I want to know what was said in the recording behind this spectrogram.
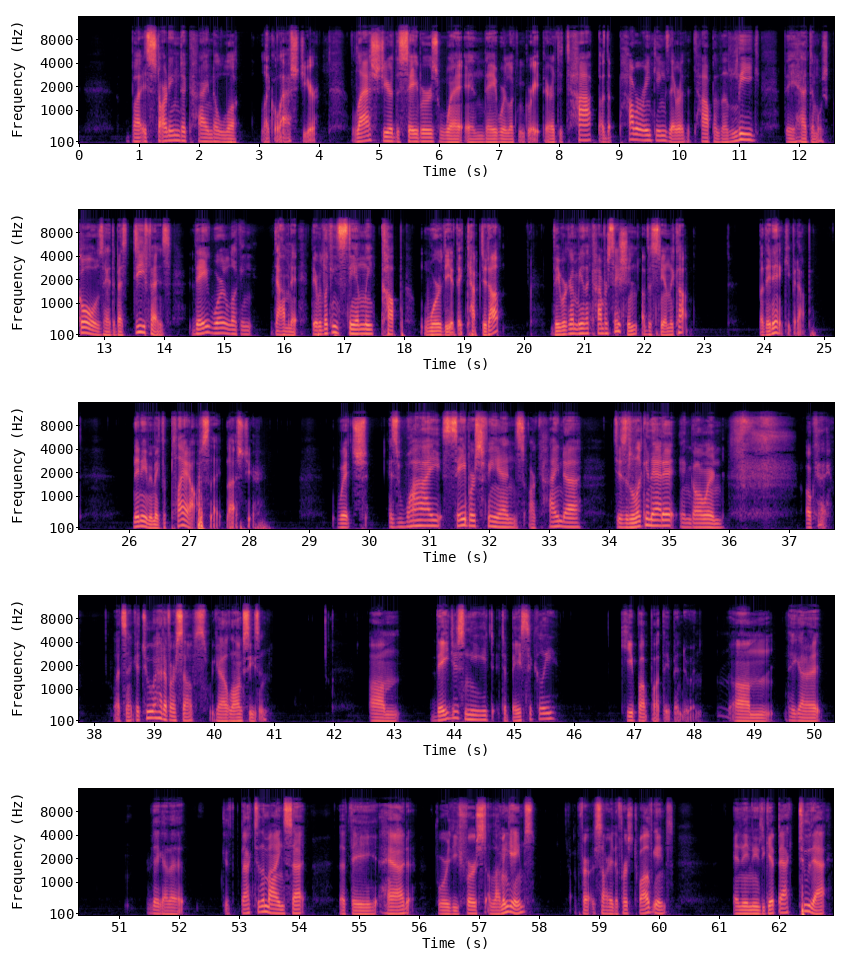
but it's starting to kind of look like last year. Last year, the Sabres went and they were looking great. They're at the top of the power rankings. They were at the top of the league. They had the most goals. They had the best defense. They were looking dominant. They were looking Stanley Cup worthy. If they kept it up, they were going to be in the conversation of the Stanley Cup. But they didn't keep it up. They didn't even make the playoffs last year. Which is why Sabres fans are kind of just looking at it and going, okay, let's not get too ahead of ourselves. We got a long season. Um, they just need to basically keep up what they've been doing. Um, they gotta, they gotta get back to the mindset that they had for the first 11 games. For, sorry, the first 12 games. And they need to get back to that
